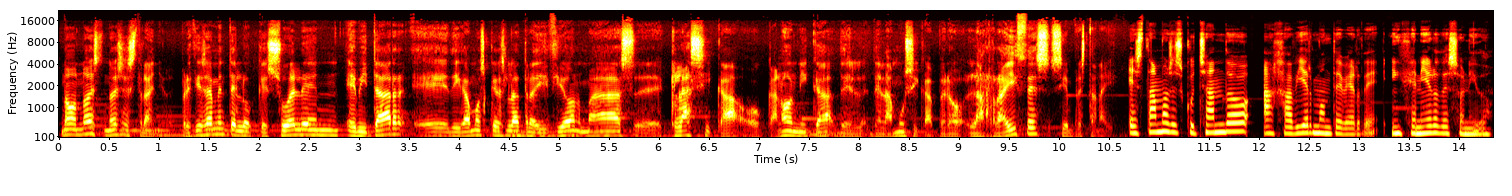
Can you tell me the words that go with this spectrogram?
no, no es, no es extraño. Precisamente lo que suelen evitar, eh, digamos que es la tradición más eh, clásica o canónica de, de, la música, pero las raíces siempre están ahí. Estamos escuchando a Javier Monteverde, ingeniero de sonido.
